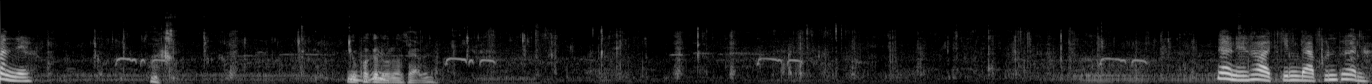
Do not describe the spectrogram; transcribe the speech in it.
มันเนี่ย อยู่ผักกระโดนเราแสบเลยเนี่ยนี่ทอดกินแบบเพื่อนๆอะ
